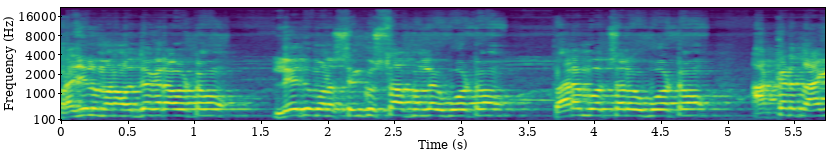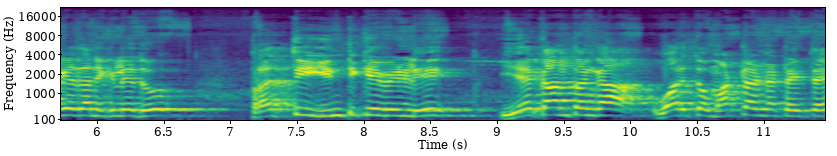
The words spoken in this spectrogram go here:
ప్రజలు మన వద్దకు రావటం లేదు మన శంకుస్థాపనలకు పోవటం ప్రారంభోత్సవాలకు పోవటం అక్కడ తాగేదానికి లేదు. ప్రతి ఇంటికి వెళ్ళి ఏకాంతంగా వారితో మాట్లాడినట్టయితే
